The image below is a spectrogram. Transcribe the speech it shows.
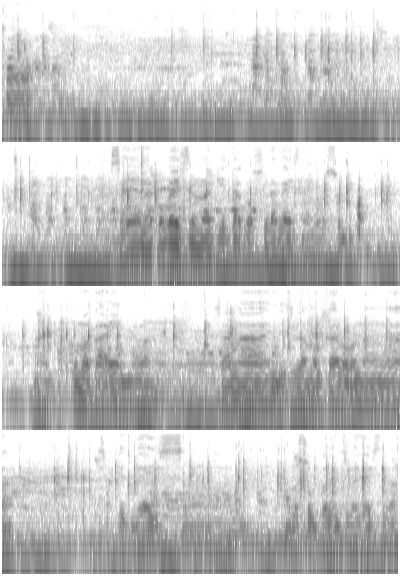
So, masaya na ako guys nung nakita ko sila guys na busog na kumakain, ba? Sana hindi sila magkaroon ng mga sakit guys. Uh, busog pa rin sila guys, di ba?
